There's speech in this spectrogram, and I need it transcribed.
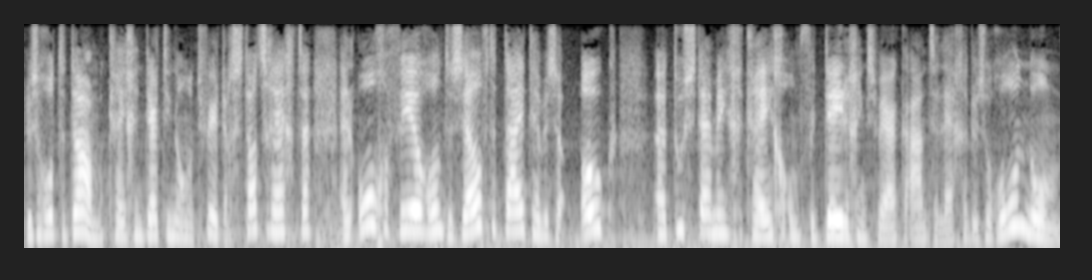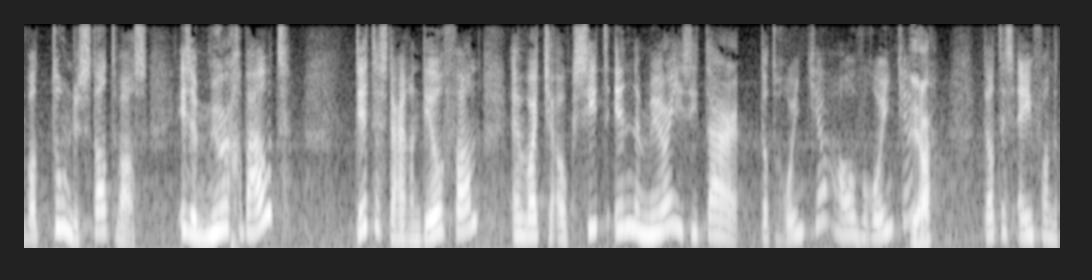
Dus Rotterdam kreeg in 1340 stadsrechten. En ongeveer rond dezelfde tijd hebben ze ook uh, toestemming gekregen om verdedigingswerken aan te leggen. Dus rondom wat toen de stad was, is een muur gebouwd. Dit is daar een deel van. En wat je ook ziet in de muur, je ziet daar dat rondje, halve rondje. Ja. Dat is een van de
